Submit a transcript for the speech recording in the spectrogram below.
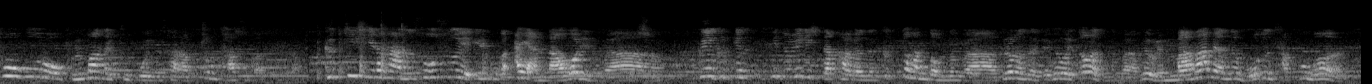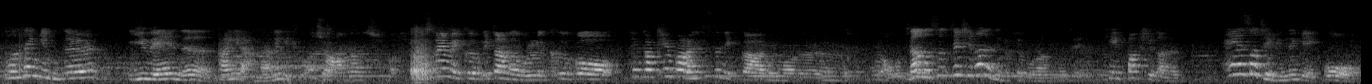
속으로 불만을 품고 있는 사람은 좀 다수가 된다. 극히 싫어하는 소수의 일부가 아예 안 나와버리는 거야. 그게 그렇게 휘둘리기 시작하면은 끝도 한도 없는 거야. 그러면서 이제 회원이 떨어지는 거야. 그래서 웬만하면은 모든 작품은 선생님들 이외에는 강의를 안 하는 게 좋아. 그렇죠, 안 하지. 선생님이 그 일단은 원래 그거 생각해봐라 했으니까 루머를. 그럼 어디? 나는 숙제 시간에 생각해보라는 거지. K-팝 시간은. 해서 재밌는 게 있고.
